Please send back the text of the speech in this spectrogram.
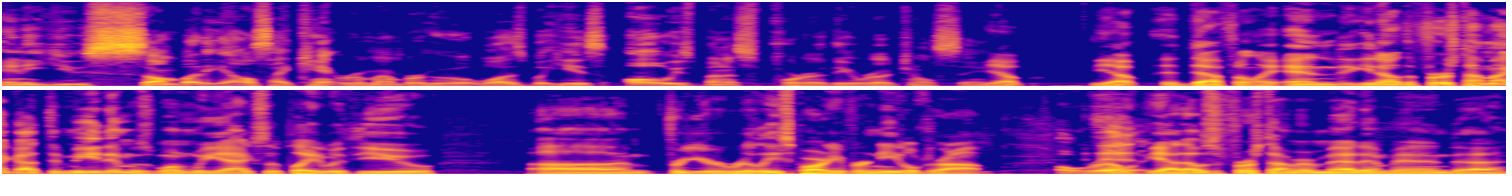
and he used somebody else i can't remember who it was but he has always been a supporter of the original scene Yep. Yep. It definitely. And you know, the first time I got to meet him was when we actually played with you um, for your release party for Needle Drop. Oh really And, yeah, that was the first time I ever met him, and uh,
